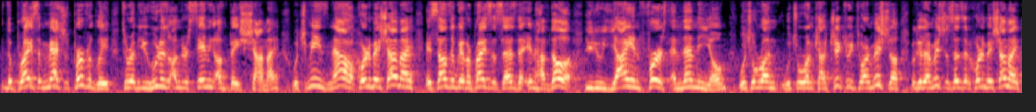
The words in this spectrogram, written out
the brisa matches perfectly to Rabbi Yehuda's understanding of Beis Shammai, which means now, according to Beis Shammai, it sounds like we have a brisa that says that in Havdalah you do Yayin first and then the Yom, which will run which will run contradictory to our Mishnah because our Mishnah says that according to Beis Shammai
